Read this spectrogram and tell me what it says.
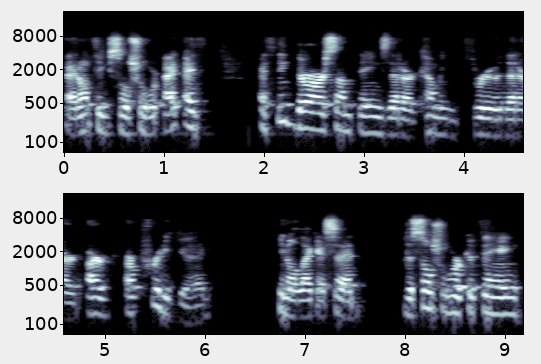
I don't think social work. I, I I think there are some things that are coming through that are are are pretty good. You know, like I said, the social worker thing.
